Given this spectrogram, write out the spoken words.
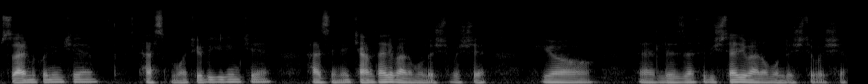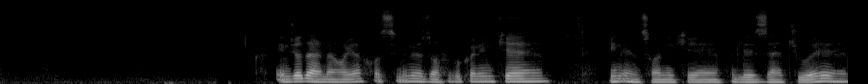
سعی می‌کنیم که تصمیماتی رو بگیریم که هزینه کمتری برامون داشته باشه یا لذت بیشتری برامون داشته باشه. اینجا در نهایت خواستیم اینو اضافه بکنیم که این انسانی که لذت جوه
